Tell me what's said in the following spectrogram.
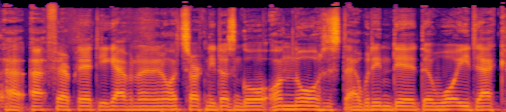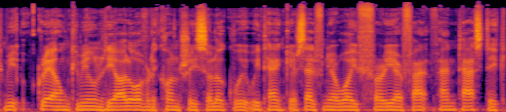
uh, uh, fair play to you, Gavin. And I know it certainly doesn't go unnoticed uh, within the the wide uh, commu- greyhound community all over the country. So look, we, we thank yourself and your wife for your fa- fantastic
